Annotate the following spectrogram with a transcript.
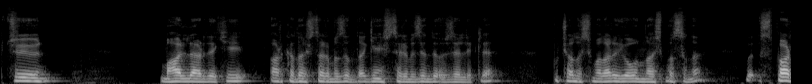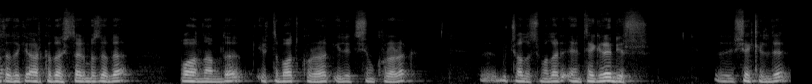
bütün mahallelerdeki arkadaşlarımızın da gençlerimizin de özellikle bu çalışmalara yoğunlaşmasını ve Isparta'daki arkadaşlarımızla da bu anlamda irtibat kurarak, iletişim kurarak e, bu çalışmaları entegre bir şekilde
